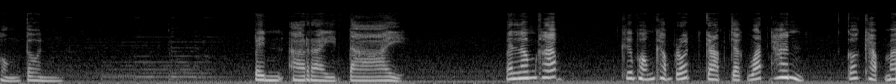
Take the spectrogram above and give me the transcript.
ของตน เป็นอะไรตาย เป็นลมครับ คือผมขับรถกลับจากวัดท่าน ก็ขับมา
